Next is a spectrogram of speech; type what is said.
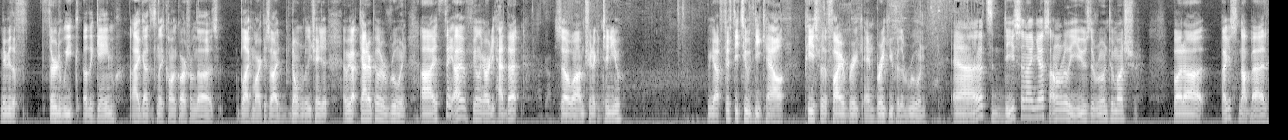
maybe the third week of the game. I got this nice calling card from the black market, so I don't really change it. And we got Caterpillar Ruin. Uh, I think I have a feeling I already had that, so uh, I'm just gonna continue. We got 52 decal, piece for the Firebreak, and break you for the ruin. Uh, that's decent, I guess. I don't really use the ruin too much. But, uh, I guess not bad.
